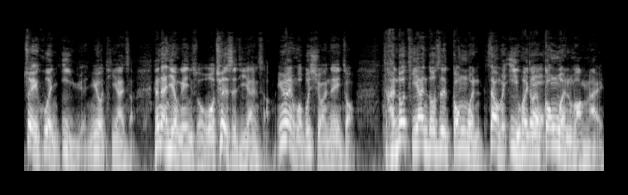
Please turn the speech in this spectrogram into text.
最混议员，因为我提案少。可南京，我跟你说，我确实提案少，因为我不喜欢那一种。很多提案都是公文，在我们议会都是公文往来。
